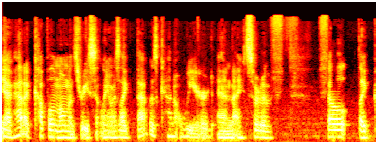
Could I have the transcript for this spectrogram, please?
yeah, I've had a couple of moments recently where I was like, that was kind of weird. And I sort of felt like,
